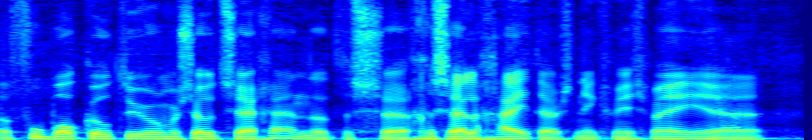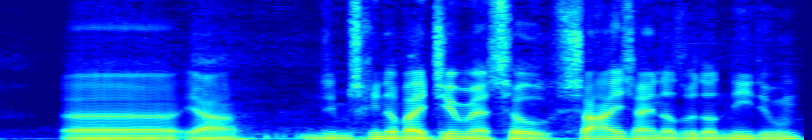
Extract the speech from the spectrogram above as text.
eh, voetbalcultuur, om maar zo te zeggen. En dat is eh, gezelligheid, daar is niks mis mee. Ja. Ja. misschien dat wij gymrats zo saai zijn dat we dat niet doen.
